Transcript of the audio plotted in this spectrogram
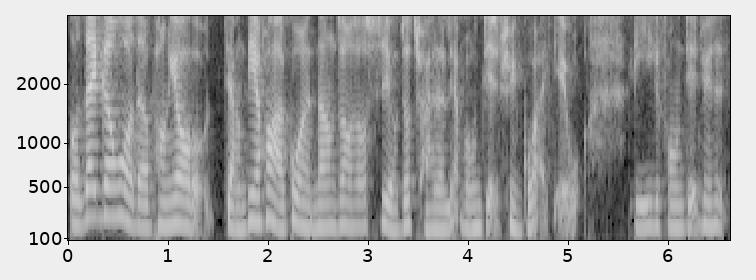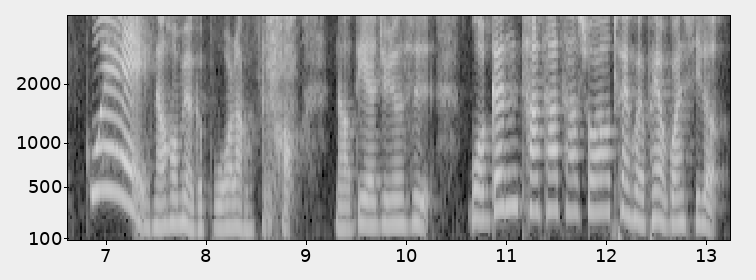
我在跟我的朋友讲电话的过程当中的时候，室友就传了两封简讯过来给我。第一个封简讯是“贵”，然后后面有个波浪符号，然后第二句就是“我跟叉叉叉说要退回朋友关系了”，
